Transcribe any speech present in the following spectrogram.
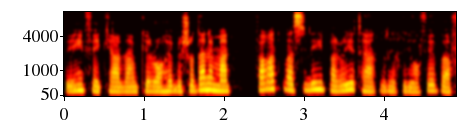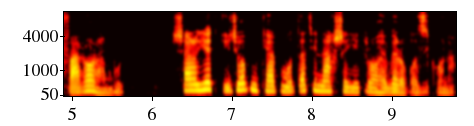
به این فکر کردم که راهبه شدن من فقط وسیله برای تغییر قیافه و فرارم بود. شرایط ایجاب می کرد مدتی نقش یک راهبه را بازی کنم.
